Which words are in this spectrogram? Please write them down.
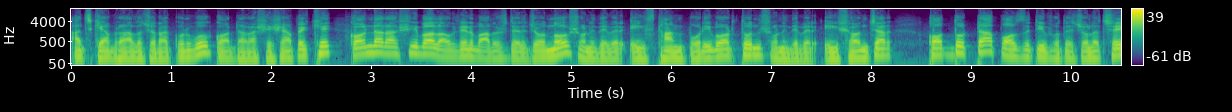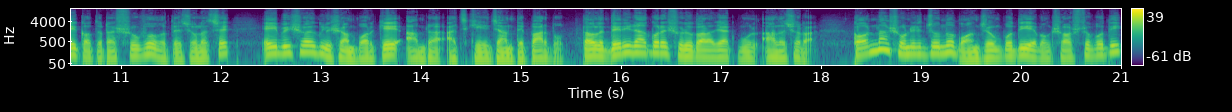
আজকে আমরা আলোচনা করব কন্যা রাশি সাপেক্ষে। কন্যা রাশি বা লগ্নের মানুষদের জন্য শনিদেবের এই স্থান পরিবর্তন, শনিদেবের এই সঞ্চার কতটা পজিটিভ হতে চলেছে, কতটা শুভ হতে চলেছে, এই বিষয়গুলি সম্পর্কে আমরা আজকে জানতে পারব। তাহলে দেরি না করে শুরু করা যাক মূল আলোচনা। কন্যা শনির জন্য পঞ্চমপতি এবং ষষ্ঠপতি,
